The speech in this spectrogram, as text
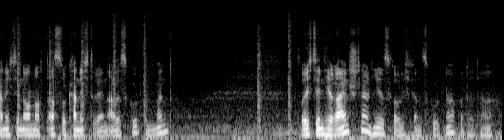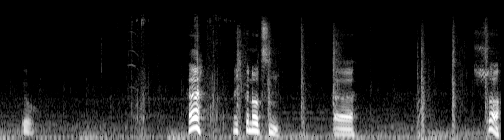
Kann ich den auch noch. Achso, kann ich drehen. Alles gut. Moment. Soll ich den hier reinstellen? Hier ist, glaube ich, ganz gut, ne? Warte da. Jo. Hä? nicht benutzen. Äh. So.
